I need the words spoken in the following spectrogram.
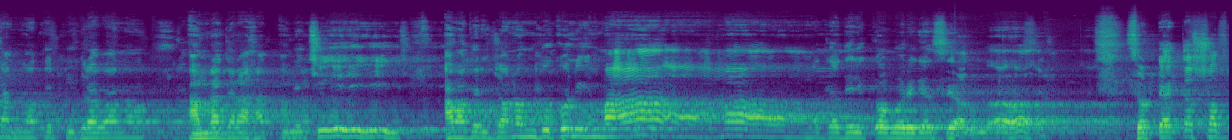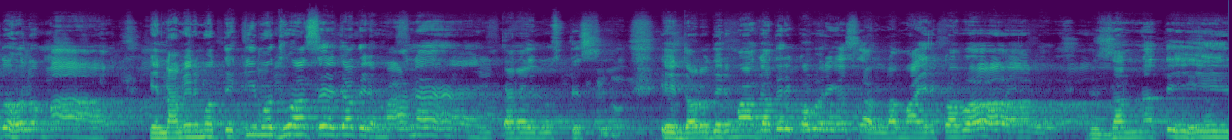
জান্নাতের টুকরা বানো আমরা যারা হাত তুলেছি, আমাদের জনম দুখনি মা যাদের কবর গেছে আল্লাহ। ছোট্ট একটা শব্দ হলো মা এ নামের মধ্যে কি মধু আছে যাদের মা নাই তারাই বুঝতেছে। এ দরদের মা যাদের কবরে গেছে, আল্লাহ মায়ের কবর জান্নাতের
